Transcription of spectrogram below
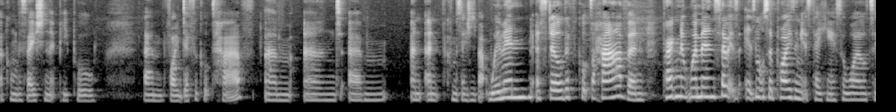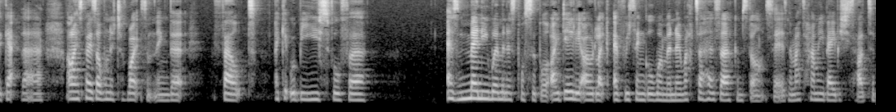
a conversation that people um, find difficult to have um, and um, and, and conversations about women are still difficult to have and pregnant women. So it's it's not surprising it's taking us a while to get there. And I suppose I wanted to write something that felt like it would be useful for as many women as possible. Ideally I would like every single woman no matter her circumstances no matter how many babies she's had to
